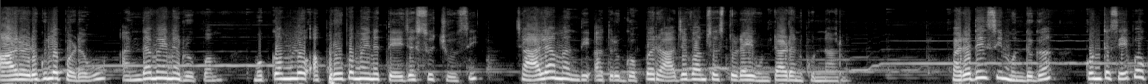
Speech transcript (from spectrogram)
ఆరడుగుల పొడవు అందమైన రూపం ముఖంలో అపురూపమైన తేజస్సు చూసి చాలామంది అతడు గొప్ప రాజవంశస్థుడై ఉంటాడనుకున్నారు. పరదేశి ముందుగా కొంతసేపు ఒక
